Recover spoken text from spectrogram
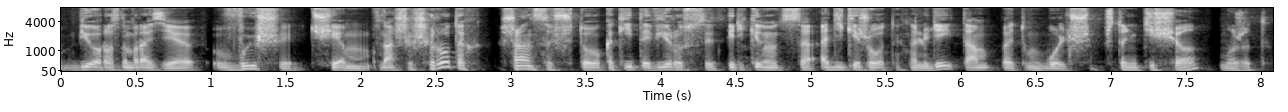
биоразнообразие выше, чем в наших широтах. Шансов, что какие-то вирусы перекинутся от диких животных на людей, там поэтому больше. Что-нибудь еще, может?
